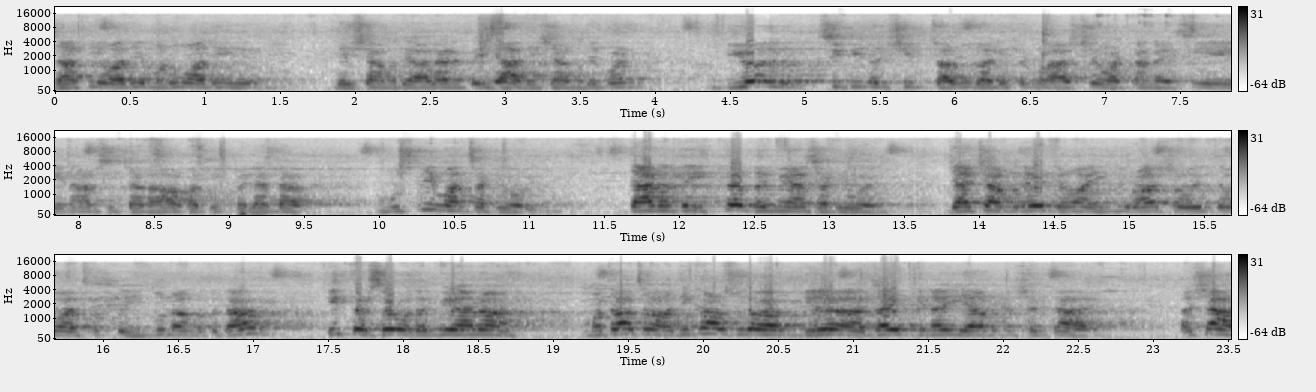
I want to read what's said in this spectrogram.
जातीवादी मनुवादी देशामध्ये आल्यानंतर या देशामध्ये पण ड्युअल सिटीजनशिप चालू झाली तर मला आश्चर्य वाटणार नाही सी एन आर सीच्या नावाखाली पहिल्यांदा मुस्लिमांसाठी होईल. त्यानंतर इतर धर्मियांसाठी होईल. ज्याच्यामध्ये जेव्हा हिंदू राष्ट्र होईल तेव्हा फक्त हिंदूंना मतदान इतर सर्व धर्मियांना मताचा अधिकार सुद्धा दिला जाईल की नाही याबद्दल शंका आहे. अशा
